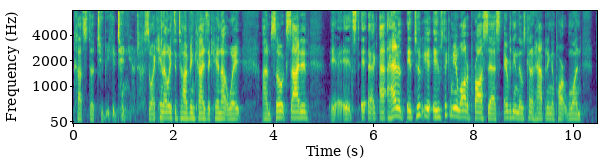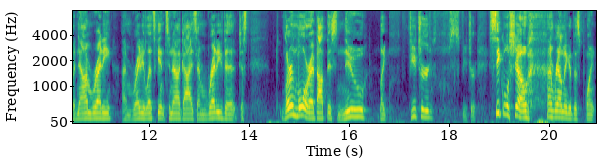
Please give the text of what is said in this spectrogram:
cuts to to be continued. So I cannot wait to dive in, guys. I cannot wait. I'm so excited. It's it, I had a, it took it was taking me a while to process everything that was kind of happening in part one, but now I'm ready. I'm ready. Let's get into now, guys. I'm ready to just learn more about this new like future future sequel show. I'm rambling at this point.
